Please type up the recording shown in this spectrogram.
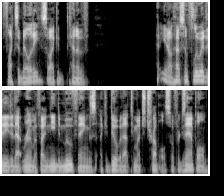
flexibility, so I could kind of you know have some fluidity to that room. If I need to move things, I could do it without too much trouble. So, for example,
